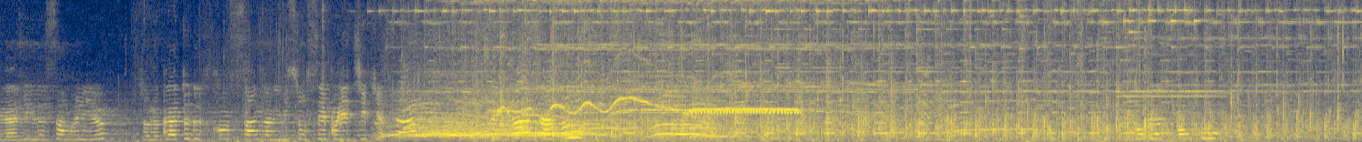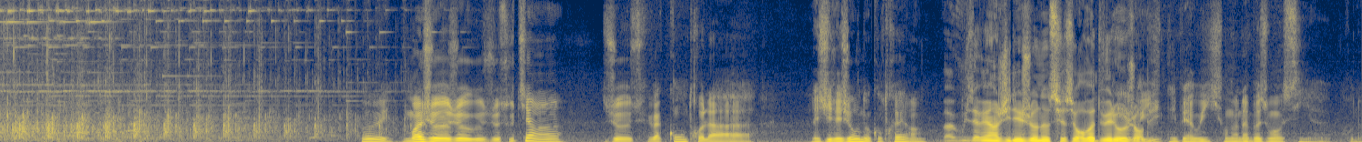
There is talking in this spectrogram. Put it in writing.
et la ville de Saint-Brieuc le plateau de France 5 dans l'émission C'est politique. C'est grâce à vous. Complètement fou. Oui, oui. Moi, je, soutiens. Hein. Je ne suis pas contre la, les gilets jaunes, au contraire. Hein. Bah, vous avez un gilet jaune aussi sur votre vélo eh aujourd'hui Eh bien oui, on en a besoin aussi euh, pour nous.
